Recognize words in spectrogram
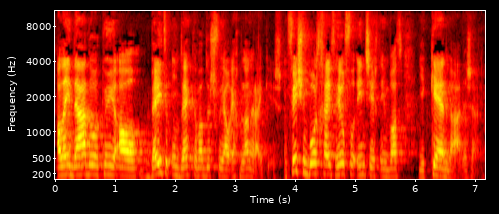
alleen daardoor kun je al beter ontdekken wat dus voor jou echt belangrijk is. Een vision board geeft heel veel inzicht in wat je kernwaarden zijn.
